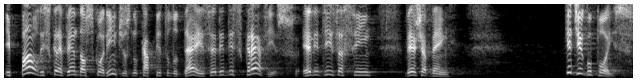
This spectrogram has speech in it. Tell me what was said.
E Paulo, escrevendo aos Coríntios, no capítulo 10, ele descreve isso. Ele diz assim: Veja bem, que digo, pois?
